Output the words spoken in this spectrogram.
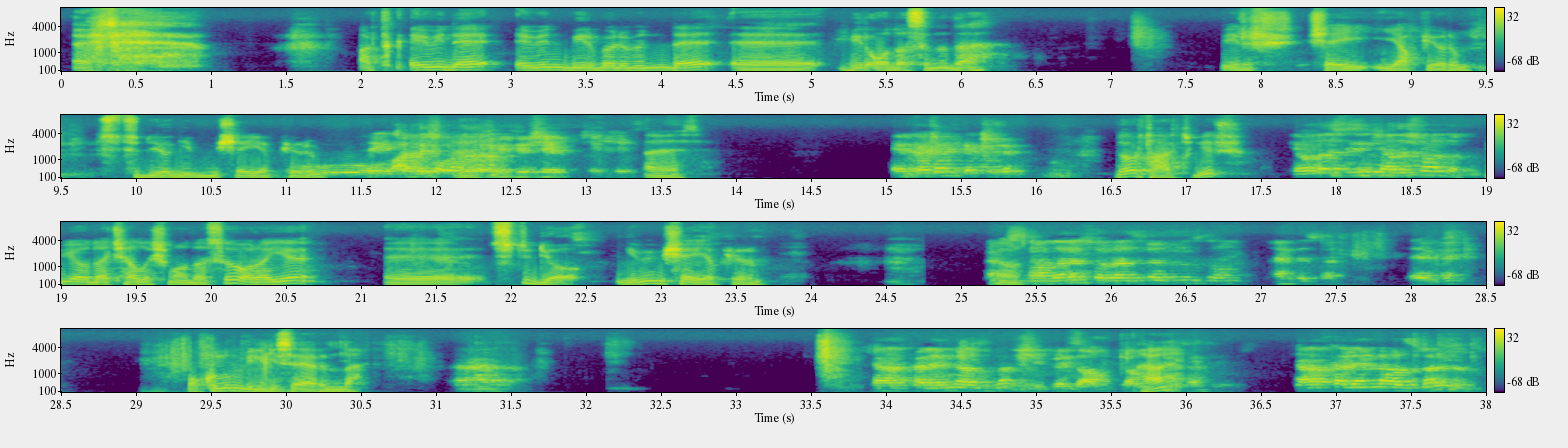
Evet. Artık evi de evin bir bölümünü de e, bir odasını da bir şey yapıyorum. Stüdyo gibi bir şey yapıyorum. Artık orada da video şey çekeceğiz. Evet. Ev kaç dakika hocam? 4 artı 1. Yolda sizin çalışma odası? Bir oda çalışma odası. Orayı e, stüdyo gibi bir şey yapıyorum. Yani Evet. Sınavlara soru hazırladığınızda onu nerede saklıyorsunuz? Evde. Okulun bilgisayarında. Ha. Kağıt kalemle hazırlar mı? Şifresi almış. Ha? Kağıt kalemle hazırlanmıyor musun?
